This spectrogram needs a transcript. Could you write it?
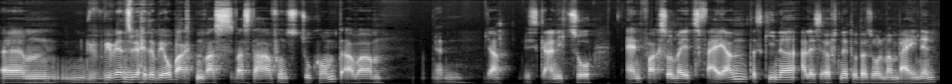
ähm, wir werden es weiter beobachten, was, was da auf uns zukommt, aber ähm, ja, ist gar nicht so einfach. Soll man jetzt feiern, dass China alles öffnet oder soll man weinen?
